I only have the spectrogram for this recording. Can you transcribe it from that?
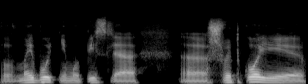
в майбутньому після е, швидкої.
